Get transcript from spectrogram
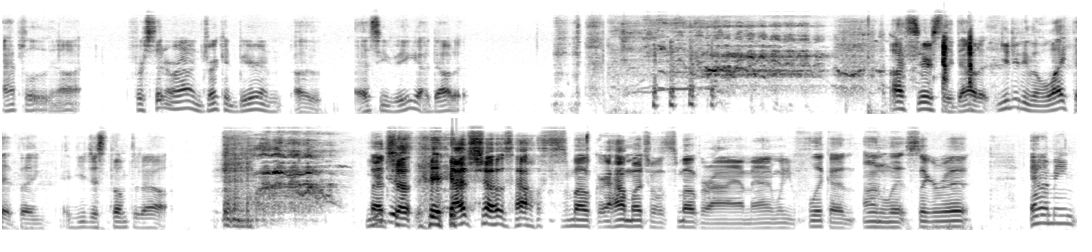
Absolutely not. For sitting around and drinking beer in a uh, SUV, I doubt it. I seriously doubt it. You didn't even like that thing, and you just thumped it out. You That just- that shows how smoker, how much of a smoker I am, man. When you flick an unlit cigarette, and I mean,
